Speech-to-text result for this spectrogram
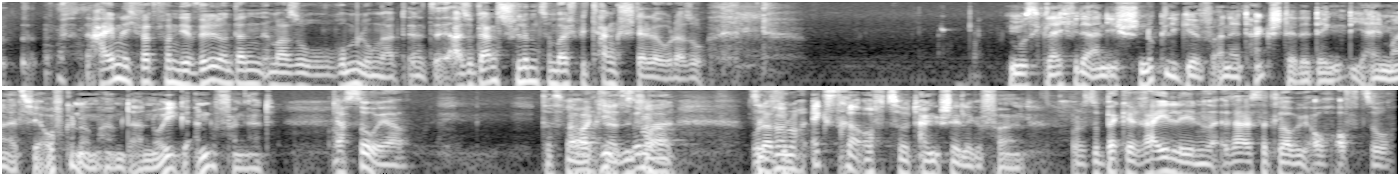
äh, heimlich was von dir will und dann immer so rumlungert. Also ganz schlimm, zum Beispiel Tankstelle oder so. Muss ich gleich wieder an die Schnucklige an der Tankstelle denken, die einmal, als wir aufgenommen haben, da neu angefangen hat. Ach so, ja. Das war Aber auch, da sind immer. wir, sind Oder wir so- noch extra oft zur Tankstelle gefahren. Oder so Bäckereiläden, da ist das, glaube ich, auch oft so.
